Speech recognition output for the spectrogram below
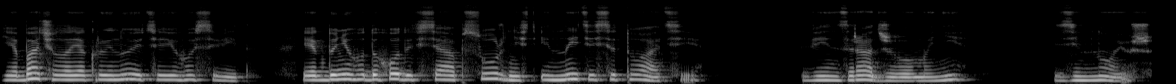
Я бачила, як руйнується його світ, як до нього доходить вся абсурдність і ницість ситуації. Він зраджував мені зі мною ж.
